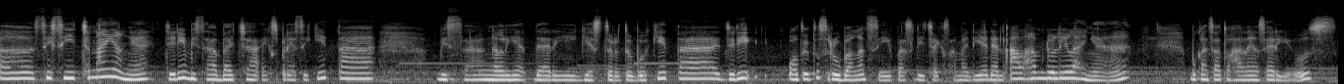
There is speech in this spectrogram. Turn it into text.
uh, sisi cenayang ya. Jadi bisa baca ekspresi kita, bisa ngeliat dari gestur tubuh kita. Jadi waktu itu seru banget sih pas dicek sama dia dan alhamdulillahnya bukan satu hal yang serius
